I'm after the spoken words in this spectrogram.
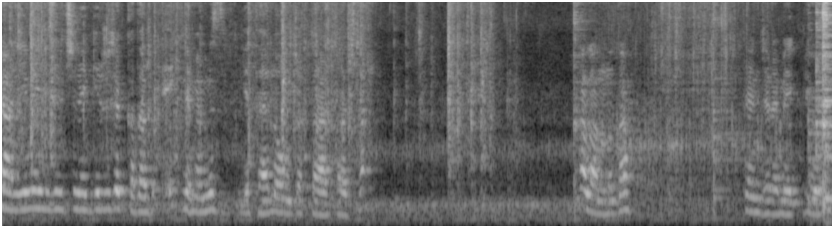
Yani yemeğimizin içine girecek kadar eklememiz yeterli olacaktır arkadaşlar. Kalanını da tencereme ekliyorum.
